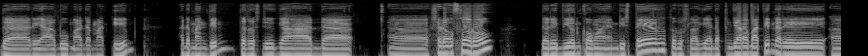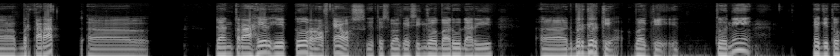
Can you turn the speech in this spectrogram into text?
dari album Adamantium Adamantin terus juga ada eh, Shadow of Sorrow dari Beyond Coma and Despair, terus lagi ada Penjara Batin dari eh, Berkarat, eh, dan terakhir itu Roar of Chaos gitu sebagai single baru dari The Burger Kill bagi itu nih ya gitu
